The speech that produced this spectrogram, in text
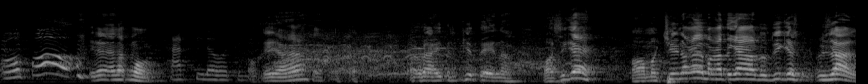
Opo. Ilan anak mo? Tatlo. Okay, ha? Alright, ang cute eh, no? O, sige. O, mag-cheer na kayo, mga tiga Rodriguez Rizal.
